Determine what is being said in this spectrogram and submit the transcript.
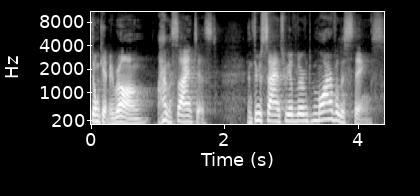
Don't get me wrong, I'm a scientist. And through science, we have learned marvelous things.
